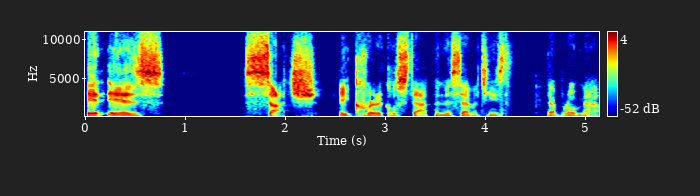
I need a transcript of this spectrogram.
it is such a critical step in the 17 step roadmap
